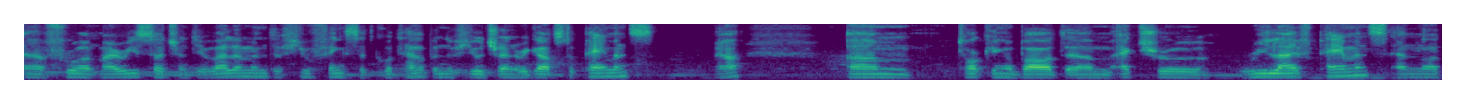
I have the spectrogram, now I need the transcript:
uh, throughout my research and development a few things that could help in the future in regards to payments. Yeah. Um, talking about um, actual real life payments and not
